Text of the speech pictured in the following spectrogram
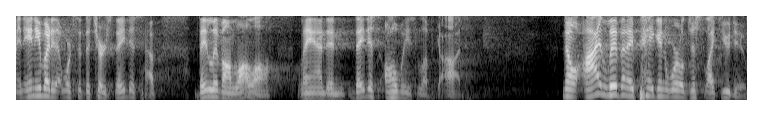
and anybody that works at the church, they just have, they live on la la land and they just always love God. No, I live in a pagan world just like you do.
